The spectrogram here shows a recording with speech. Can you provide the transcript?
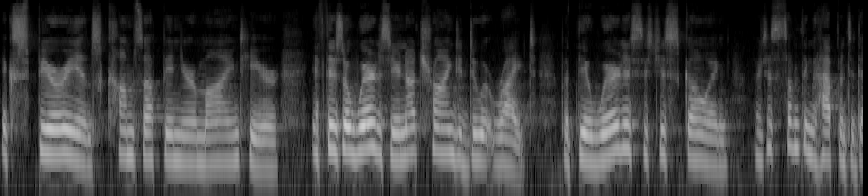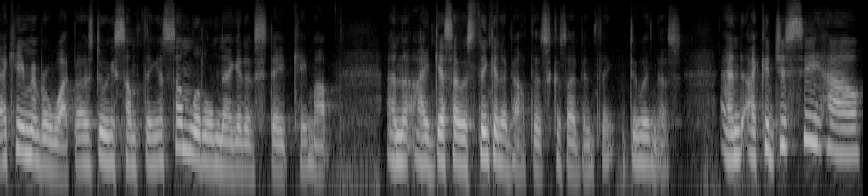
experience comes up in your mind here, if there's awareness, you're not trying to do it right, but the awareness is just going, there's just something that happened today. I can't remember what, but I was doing something and some little negative state came up. And I guess I was thinking about this because I've been doing this. And I could just see how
